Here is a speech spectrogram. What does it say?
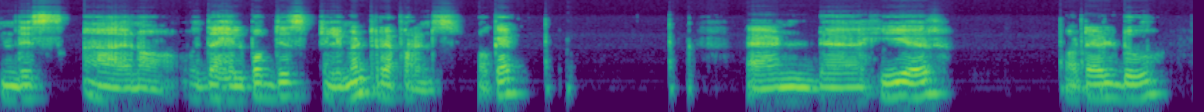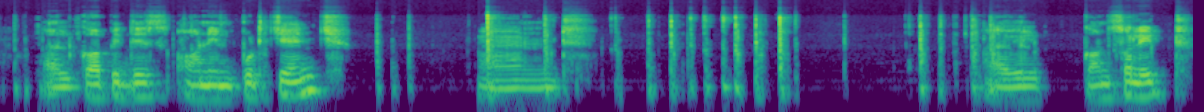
in this uh, you know with the help of this element reference okay? And uh, here what I'll do I'll copy this on input change and I will console it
